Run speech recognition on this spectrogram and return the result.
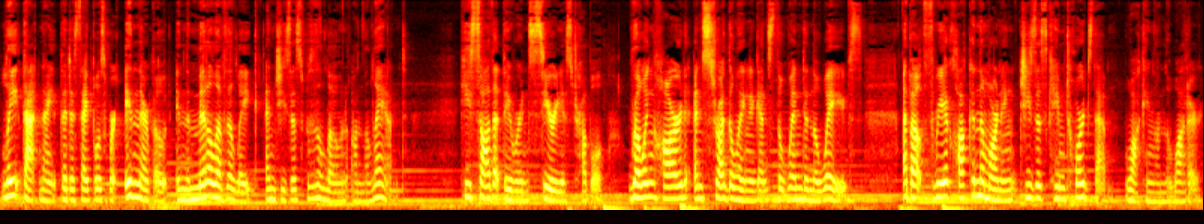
Late that night, the disciples were in their boat in the middle of the lake, and Jesus was alone on the land he saw that they were in serious trouble, rowing hard and struggling against the wind and the waves. About three o'clock in the morning, Jesus came towards them, walking on the water.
